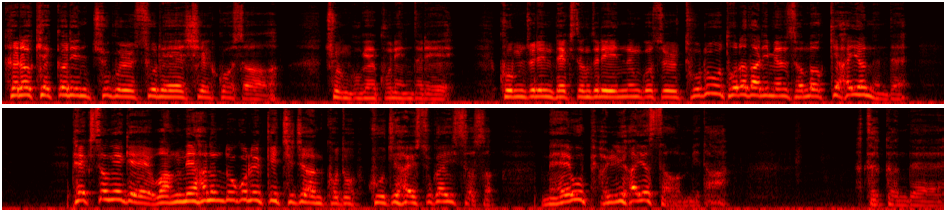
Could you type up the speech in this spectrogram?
그렇게 끓인 죽을 수레에 싣고서 중국의 군인들이 굶주린 백성들이 있는 곳을 두루 돌아다니면서 먹게 하였는데 백성에게 왕래하는 도구를 끼치지 않고도 구제할 수가 있어서 매우 편리하였사옵니다. 듣건데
